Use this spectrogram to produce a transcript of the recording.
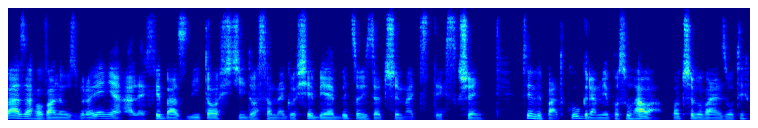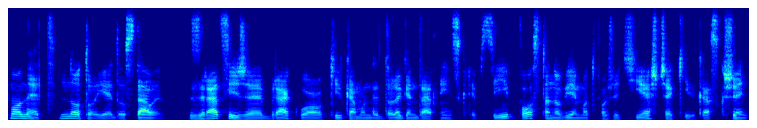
Dwa zachowane uzbrojenia, ale chyba z litości do samego siebie, by coś zatrzymać z tych skrzyń. W tym wypadku gra mnie posłuchała. Potrzebowałem złotych monet, no to je dostałem. Z racji, że brakło kilka monet do legendarnej inskrypcji, postanowiłem otworzyć jeszcze kilka skrzyń.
